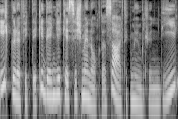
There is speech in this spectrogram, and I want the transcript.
İlk grafikteki denge kesişme noktası artık mümkün değil.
